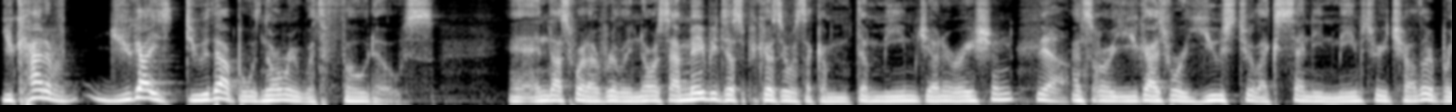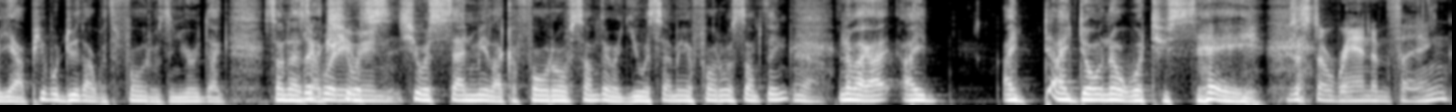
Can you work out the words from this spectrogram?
you kind of you guys do that but with, normally with photos and, that's what I've really noticed and maybe just because it was like a, the meme generation Yeah. and so you guys were used to like sending memes to each other but yeah people do that with photos and you're like sometimes Like, like, she would mean? she would send me like a photo of something or you would send me a photo of something Yeah. and I'm like I, I I I don't know what to say Just a random thing.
